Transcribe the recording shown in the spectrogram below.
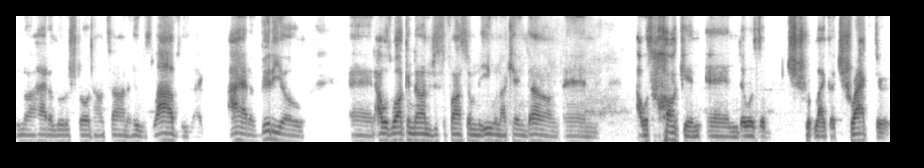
you know, I had a little stroll downtown, and it was lively. Like I had a video and I was walking down just to find something to eat when I came down, and I was walking, and there was a tr- like a tractor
